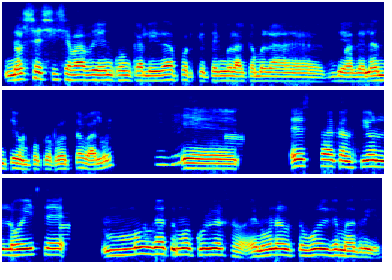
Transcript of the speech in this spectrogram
no sé si se va bien con calidad porque tengo la cámara de adelante un poco rota, ¿vale? Eh, esta canción lo hice muy dato, muy curioso, en un autobús de Madrid,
